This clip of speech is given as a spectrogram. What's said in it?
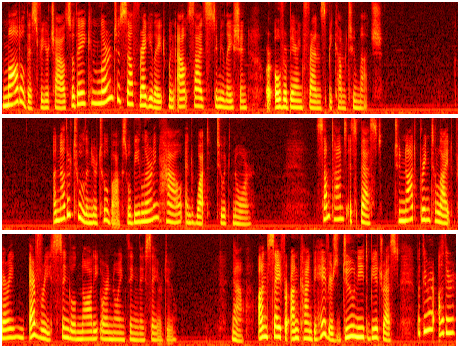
Model this for your child so they can learn to self regulate when outside stimulation or overbearing friends become too much. Another tool in your toolbox will be learning how and what to ignore. Sometimes it's best to not bring to light very, every single naughty or annoying thing they say or do. Now, unsafe or unkind behaviors do need to be addressed, but there are other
